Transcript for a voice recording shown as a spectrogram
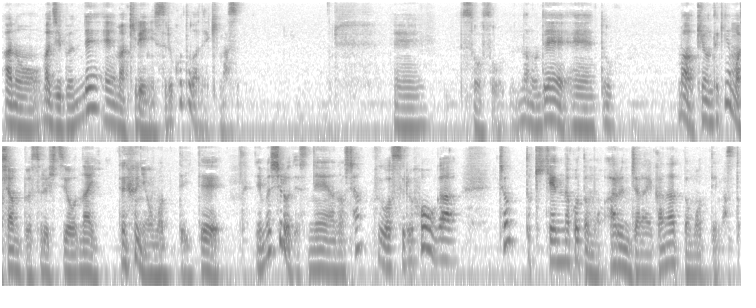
あの、まあ、自分で、えーまあ綺麗にすることができます。えー、そうそうなので、えーとまあ、基本的にはまあシャンプーする必要ないというふうに思っていてでむしろですねあのシャンプーをする方がちょっと危険なこともあるんじゃないかなと思っていますと。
